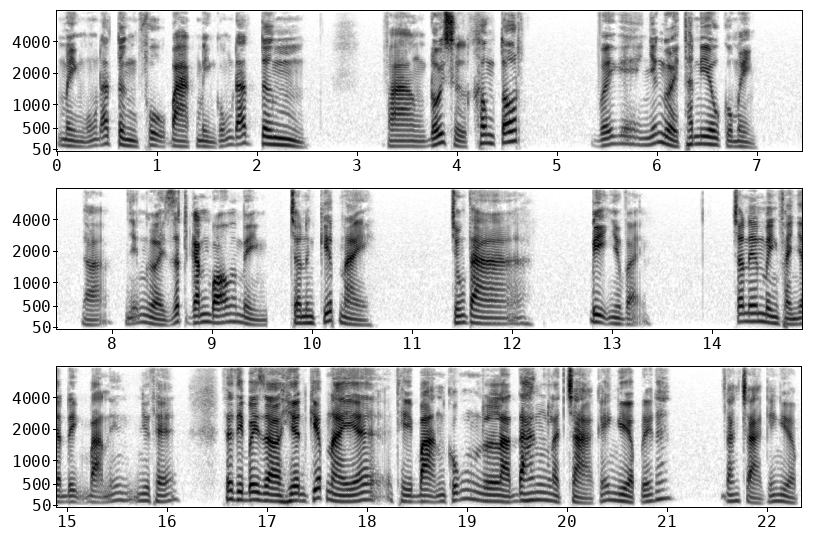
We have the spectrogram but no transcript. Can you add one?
mình cũng đã từng phụ bạc mình cũng đã từng và đối xử không tốt với những người thân yêu của mình. Đó, những người rất gắn bó với mình. Cho nên kiếp này chúng ta bị như vậy cho nên mình phải nhận định bạn ấy như thế. Thế thì bây giờ hiện kiếp này ấy, thì bạn cũng là đang là trả cái nghiệp đấy đấy. Đang trả cái nghiệp.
